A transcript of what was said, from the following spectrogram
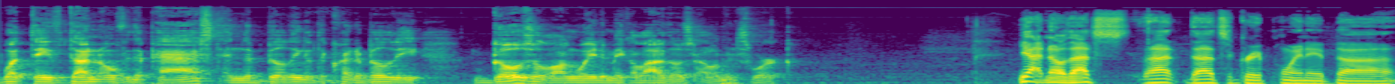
what they've done over the past and the building of the credibility goes a long way to make a lot of those elements work. Yeah, no, that's that that's a great point, Abe. Uh,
